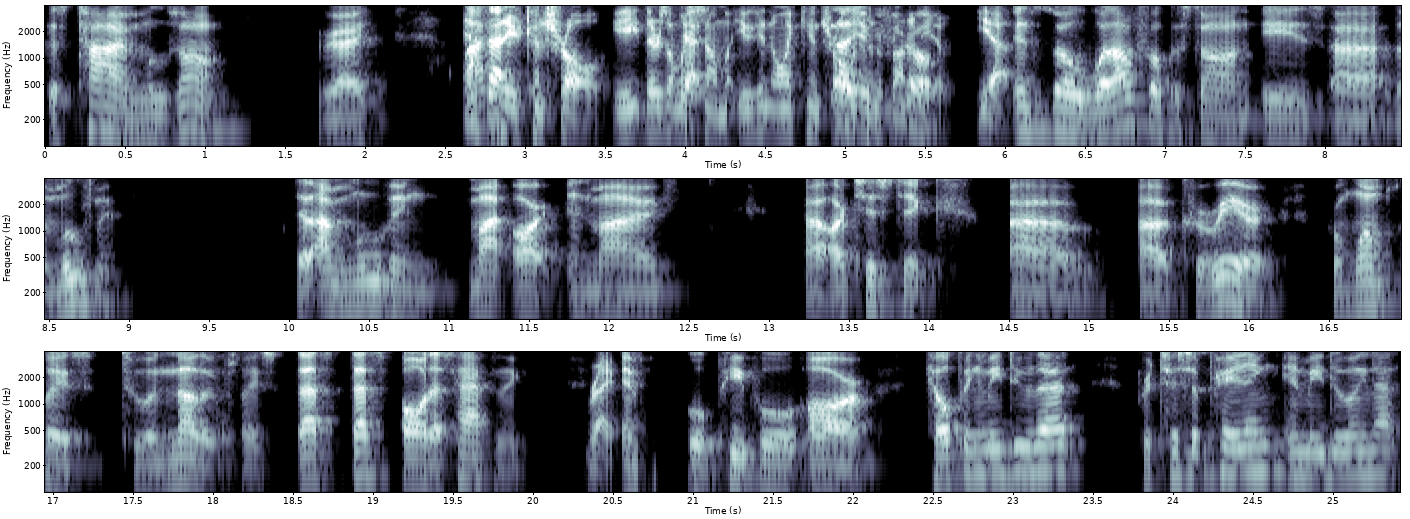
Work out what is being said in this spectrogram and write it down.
Because time moves on right it's out of your control. There's only yeah, so much you can only control what's in control. front of you. Yeah. And so what I'm focused on is uh, the movement. That I'm moving my art and my uh, artistic uh, uh, career from one place to another place. That's that's all that's happening. Right. And people, people are helping me do that, participating in me doing that,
